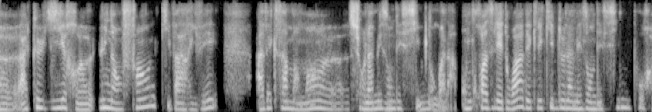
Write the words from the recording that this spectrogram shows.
euh, accueillir euh, une enfant qui va arriver avec sa maman euh, sur la maison des cimes. Donc voilà, on croise les doigts avec l'équipe de la maison des cimes pour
